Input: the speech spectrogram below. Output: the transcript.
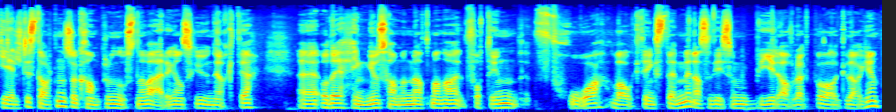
helt i starten så kan prognosene være ganske unøyaktige. Uh, og det henger jo sammen med at man har fått inn få valgtingsstemmer, altså de som blir avlagt på valgdagen.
